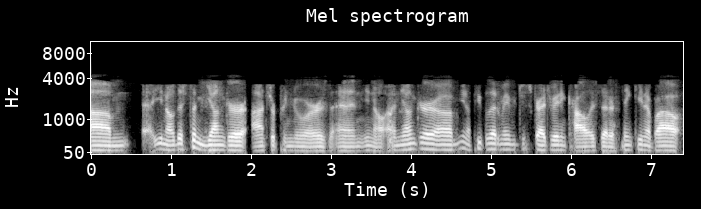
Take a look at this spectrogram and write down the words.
um, you know there's some younger entrepreneurs and you know and younger um, you know people that are maybe just graduating college that are thinking about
